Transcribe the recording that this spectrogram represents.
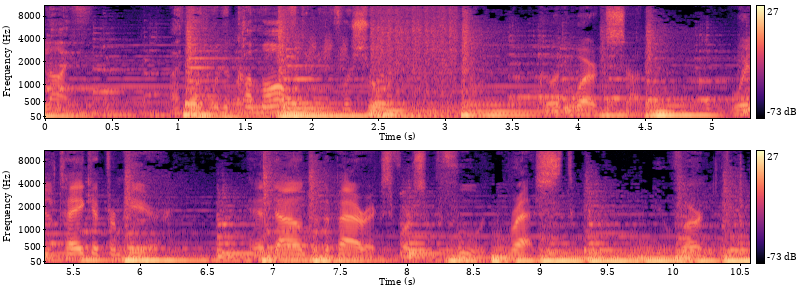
Life. I thought we'd have come after me for sure. Good work, son. We'll take it from here. Head down to the barracks for some food and rest. You've earned it.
